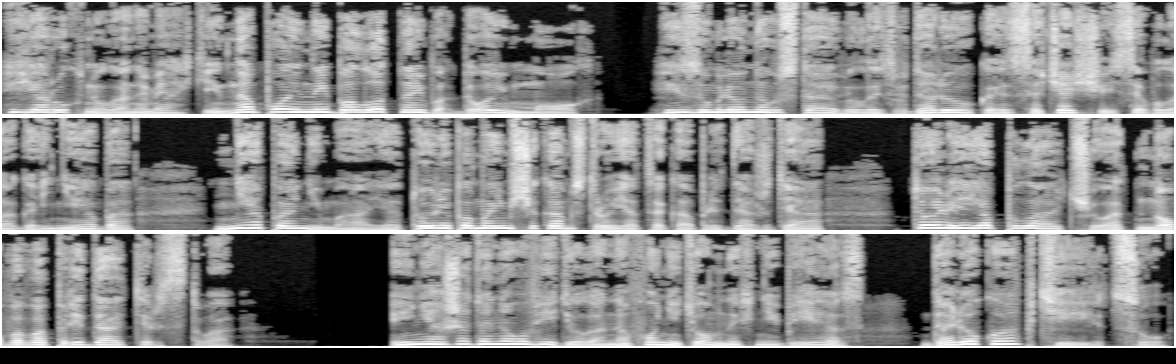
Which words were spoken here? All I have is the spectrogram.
Я рухнула на мягкий, напоенный болотной водой мох. Изумленно уставилась в далекое, сочащееся влагой небо, не понимая, то ли по моим щекам струятся капли дождя, то ли я плачу от нового предательства. И неожиданно увидела на фоне темных небес далекую птицу,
